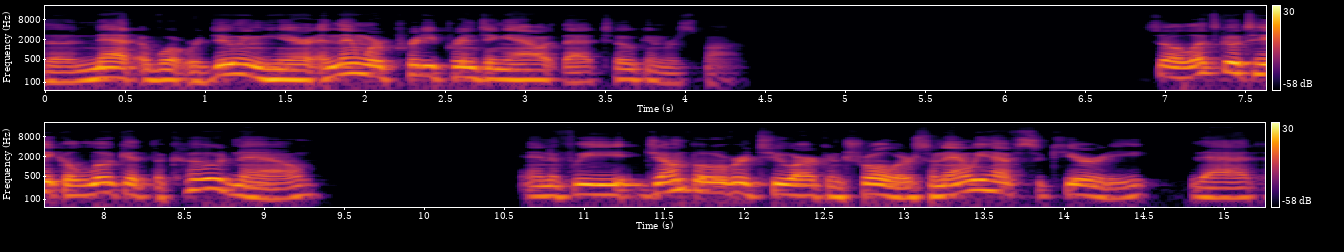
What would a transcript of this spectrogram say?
the net of what we're doing here, and then we're pretty printing out that token response. So let's go take a look at the code now. And if we jump over to our controller, so now we have security that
